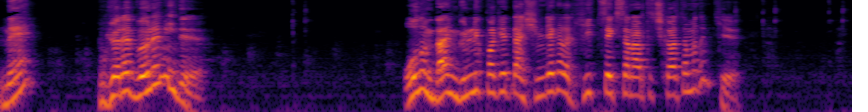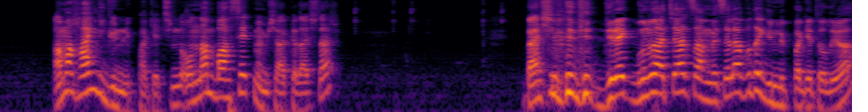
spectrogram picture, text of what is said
Ne? Bu görev böyle miydi? Oğlum ben günlük paketten şimdiye kadar hiç 80 artı çıkartamadım ki. Ama hangi günlük paket? Şimdi ondan bahsetmemiş arkadaşlar. Ben şimdi direkt bunu açarsam mesela bu da günlük paket oluyor.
